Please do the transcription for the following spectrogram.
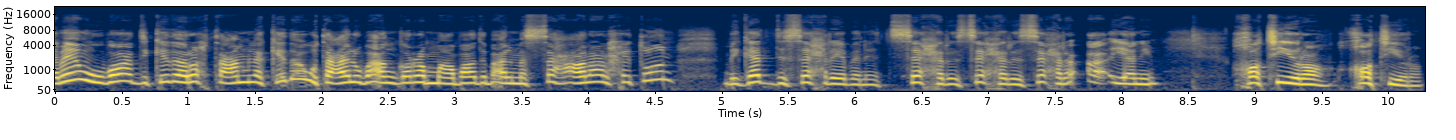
تمام. وبعد كده رحت عاملة كده وتعالوا بقى نجرب مع بعض بقى المساحة على الحيطان. بجد سحر يا بنات سحر سحر سحر يعني خطيرة خطيرة.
